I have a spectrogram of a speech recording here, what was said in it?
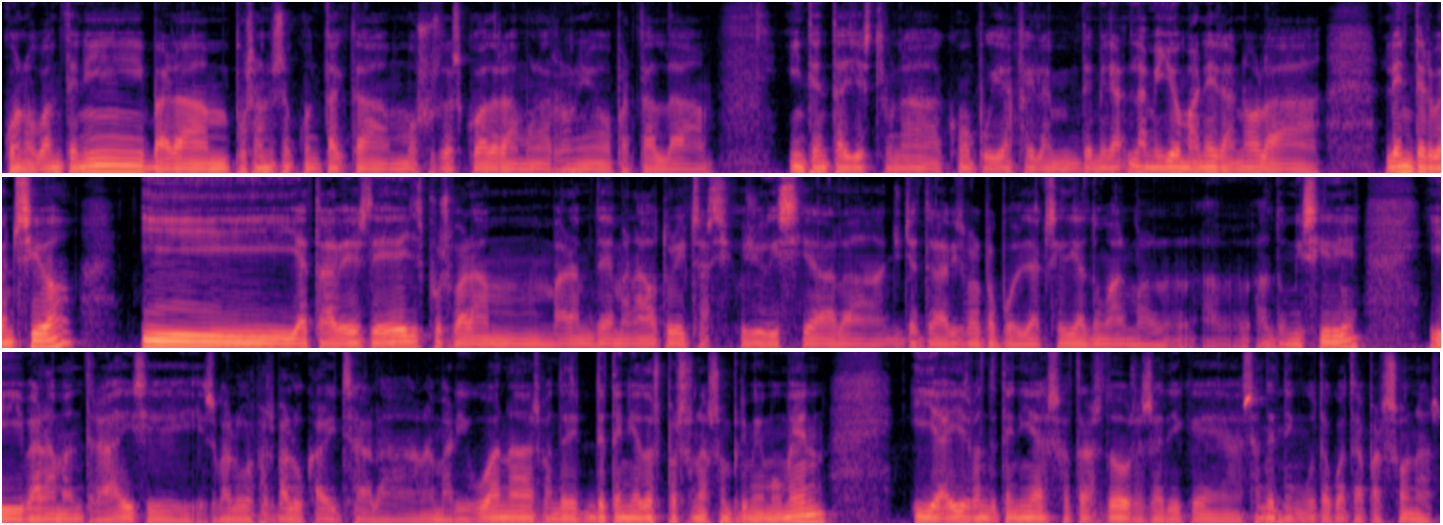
Quan ho vam tenir, vam posar-nos en contacte amb Mossos d'Esquadra en una reunió per tal d'intentar gestionar com ho podíem fer la, de la millor manera no? la, la intervenció i a través d'ells doncs, vàrem, vàrem demanar autorització judicial al jutjat de la Bisbal per poder accedir al, al, al, al domicili i vàrem entrar i si, es, va, es va localitzar la, la marihuana, es van detenir dues persones en un primer moment i ahir es van detenir els altres dos, és a dir, que s'han detingut a quatre persones.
